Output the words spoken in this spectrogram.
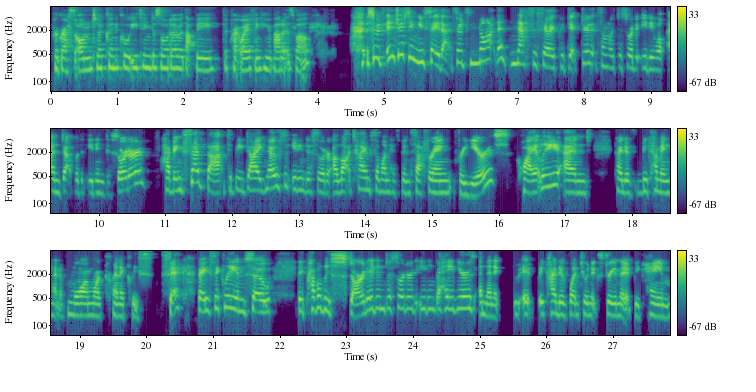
progress on to clinical eating disorder. Would that be the correct way of thinking about it as well? So it's interesting you say that. So it's not a necessary predictor that someone with disordered eating will end up with an eating disorder. Having said that, to be diagnosed with eating disorder, a lot of times someone has been suffering for years quietly and kind of becoming kind of more and more clinically sick, basically. And so they probably started in disordered eating behaviors and then it, it, it kind of went to an extreme that it became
